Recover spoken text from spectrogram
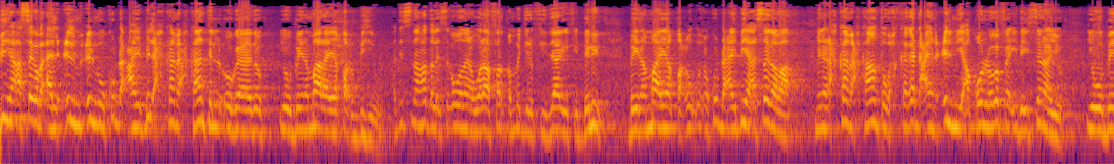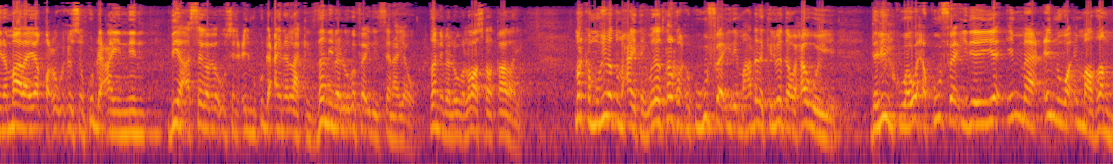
bihi asagaba alcilmu cilmi uu ku dhacayo bilaxkaami axkaamta la ogaado iyo bayna maa laa yaqacu bihi. Haddii sidaan hadda la isaga wadana walaa farqa ma jiro fi dalika fi daliil. Bayna maa yaqacu wuxuu ku dhacay bihi asagaba min alaxkaami axkaamta wax kaga dhacayn cilmi iyo aqoon looga faa'iidaysanayo iyo wa bayna maa laa yaqacu wuxuusan ku dhacaynin. Bihi asagaba uusan cilmi ku dhacaynin laakiin dhanni baa looga faa'iidaysanaya dhanni baa looga labaas kala qaadaya marka muhiimaddu maxay tahay? Wadaadku halkan wuxuu kugu faa'iidey mahadhada kelimaddan waxaa weeye daliilku waa waxa kuu faa'iideeya imaa cilmi waa imaa dhanni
